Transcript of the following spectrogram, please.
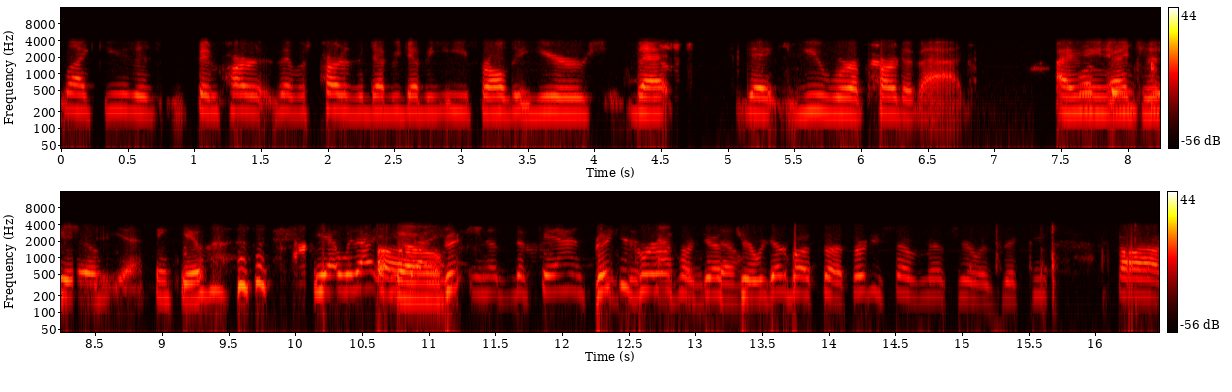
like you that's been part of, that was part of the WWE for all the years that that you were a part of that. I well, mean, thank I just you. Yeah, thank you. yeah, without you Uh, guys, Vic- you know, the fans. Vickie make this Greer is our guest so. here. We got about uh, 37 minutes here with Vickie. Uh,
